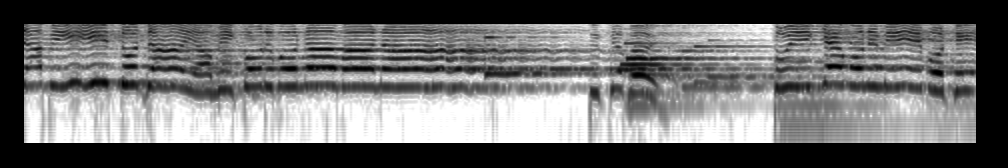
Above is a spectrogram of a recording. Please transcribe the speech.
যাবি তো যাই আমি করব না মানা। তুই কে বে? তুই কেমন মেয়ে বটে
